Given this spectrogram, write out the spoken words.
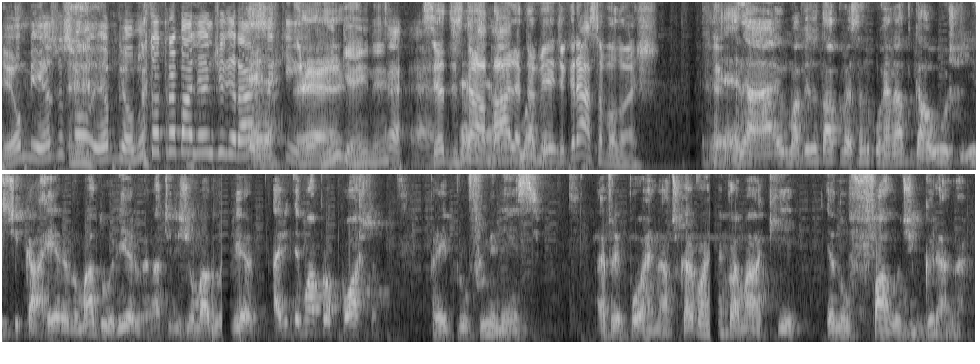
eu mesmo sou eu, eu não tô trabalhando de graça é, aqui. É. Ninguém, né? É. Você trabalha é, também vez... de graça, Voloche? É, uma vez eu estava conversando com o Renato Gaúcho, início de carreira no Madureiro, o Renato dirigiu o Madureiro, aí ele teve uma proposta para ir para o Fluminense. Aí eu falei, pô, Renato, os caras vão reclamar aqui, eu não falo de grana.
